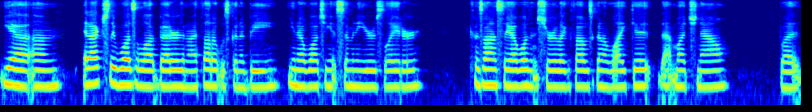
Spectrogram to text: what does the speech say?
yeah, um, it actually was a lot better than I thought it was going to be, you know, watching it so many years later. Because honestly, I wasn't sure, like, if I was going to like it that much now. But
